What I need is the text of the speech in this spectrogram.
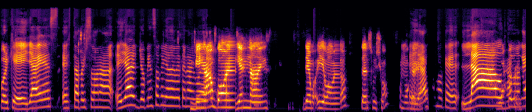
Porque ella es esta persona, ella, yo pienso que ella debe tener Bien outgoing, bien nice. y de momento, de su show, como que. Ella es como que loud, como que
